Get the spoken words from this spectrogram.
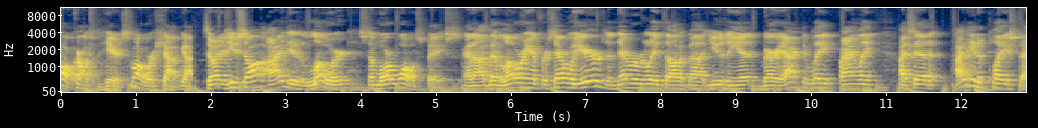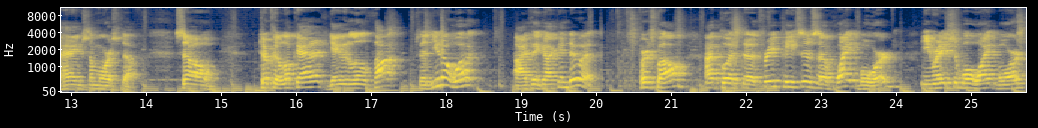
Paul Crossman here, Small Workshop Guy. So as you saw, I just lowered some more wall space. And I've been lowering it for several years and never really thought about using it very actively. Finally, I said, I need a place to hang some more stuff. So, took a look at it, gave it a little thought, said, you know what? I think I can do it. First of all, I put uh, three pieces of whiteboard, erasable whiteboard,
